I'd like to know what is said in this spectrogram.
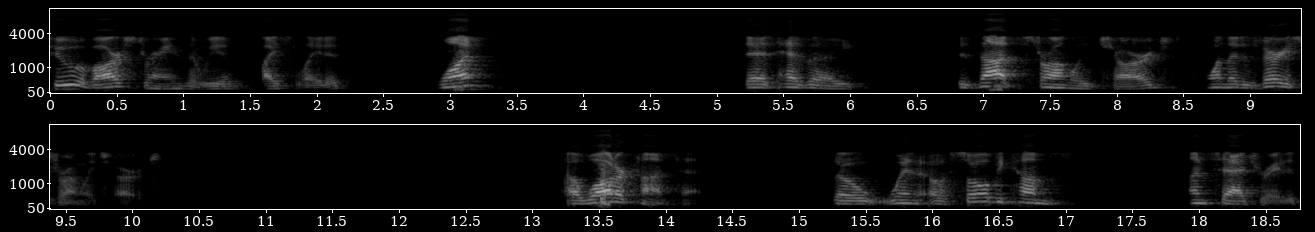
two of our strains that we have isolated. One that has a is not strongly charged, and one that is very strongly charged. A water content. So when a soil becomes unsaturated,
